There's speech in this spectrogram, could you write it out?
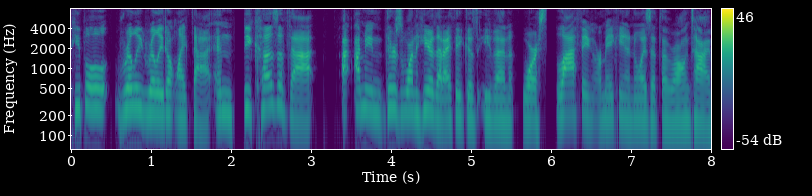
People really, really don't like that. And because of that, I, mean, there's one here that I think is even worse laughing or making a noise at the wrong time.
